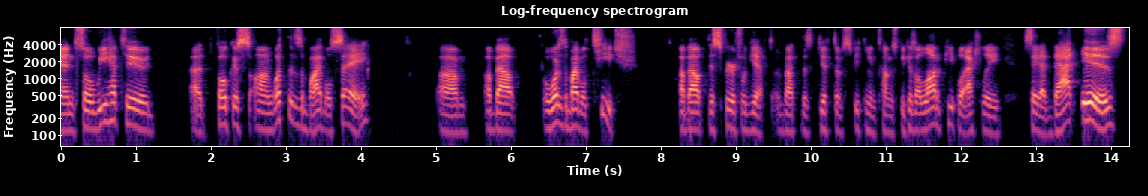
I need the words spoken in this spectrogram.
And so we have to uh, focus on what does the Bible say um, about, or what does the Bible teach about this spiritual gift, about this gift of speaking in tongues? Because a lot of people actually say that that is,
